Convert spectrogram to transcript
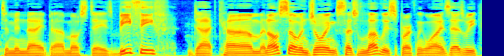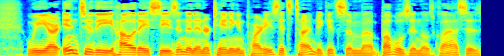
to midnight uh, most days. Bee Thief com. And also enjoying such lovely sparkling wines as we we are into the holiday season and entertaining and parties. It's time to get some uh, bubbles in those glasses.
